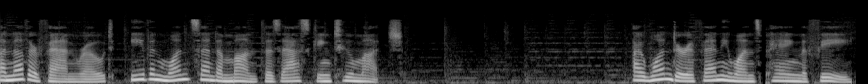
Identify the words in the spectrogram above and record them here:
Another fan wrote, even one cent a month is asking too much. I wonder if anyone's paying the fee.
